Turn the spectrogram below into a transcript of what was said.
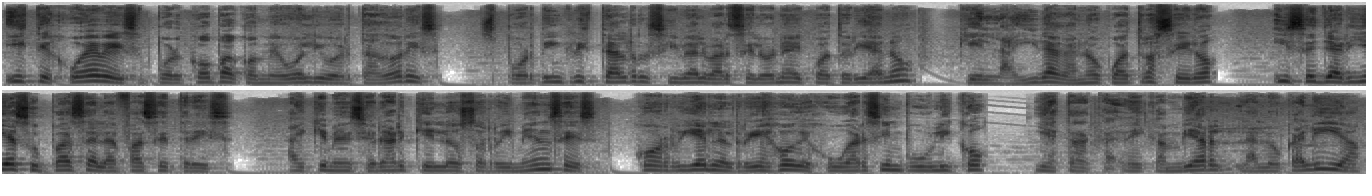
Este jueves, por Copa Conmebol Libertadores, Sporting Cristal recibe al Barcelona ecuatoriano, que en la ida ganó 4-0 y sellaría su pase a la fase 3. Hay que mencionar que los rimenses corrían el riesgo de jugar sin público y hasta de cambiar la localía.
